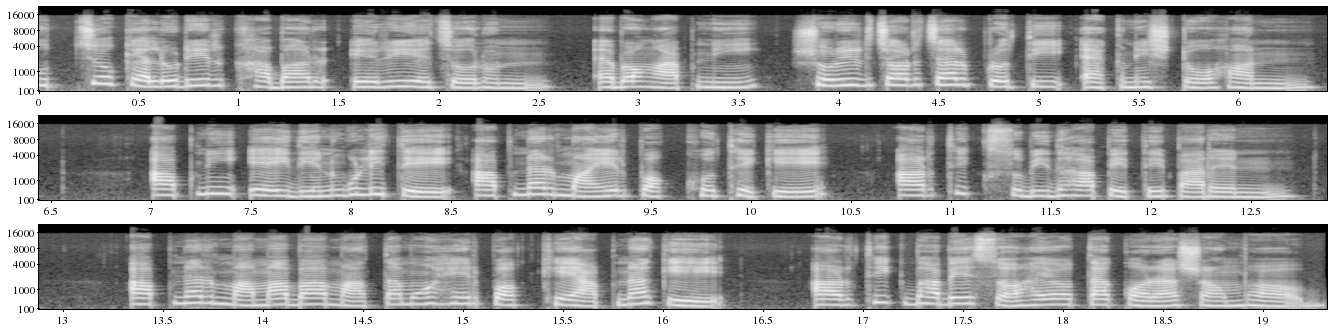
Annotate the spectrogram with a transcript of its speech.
উচ্চ ক্যালোরির খাবার এড়িয়ে চলুন এবং আপনি শরীরচর্চার প্রতি একনিষ্ঠ হন। আপনি এই দিনগুলিতে আপনার মায়ের পক্ষ থেকে আর্থিক সুবিধা পেতে পারেন। আপনার মামা বা মাতামহের পক্ষে আপনাকে আর্থিকভাবে সহায়তা করা সম্ভব।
